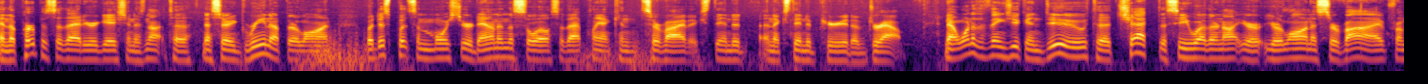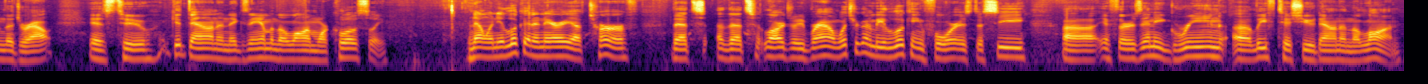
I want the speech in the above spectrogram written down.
And the purpose of that irrigation is not to necessarily green up their lawn, but just put some moisture down in the soil so that plant can survive extended, an extended period of drought. Now one of the things you can do to check to see whether or not your, your lawn has survived from the drought is to get down and examine the lawn more closely. Now when you look at an area of turf that's, that's largely brown, what you're going to be looking for is to see uh, if there's any green uh, leaf tissue down in the lawn.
